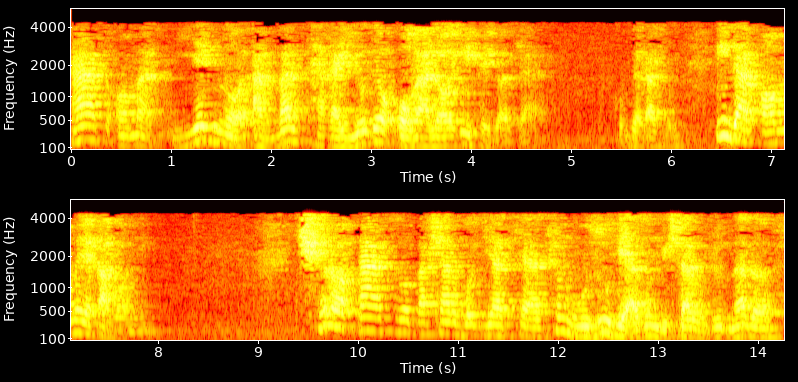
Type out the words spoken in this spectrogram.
قطع آمد. یک نوع اول تقید اغلایی پیدا کرد. خوب دقت این در عامه قوانین. چرا قطع رو بشر حجت کرد؟ چون وضوحی از اون بیشتر وجود نداشت.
